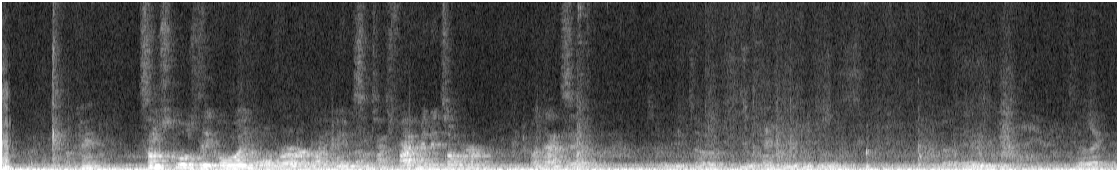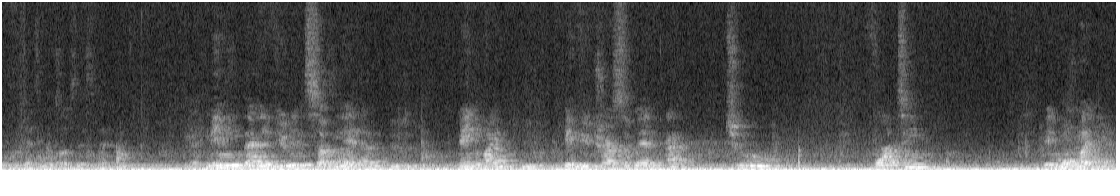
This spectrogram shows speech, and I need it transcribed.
okay? Some schools, they go in over, like, maybe sometimes five minutes over, but that's it. Meaning that if you didn't submit, and like, if you try to submit at two fourteen, it won't let you.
